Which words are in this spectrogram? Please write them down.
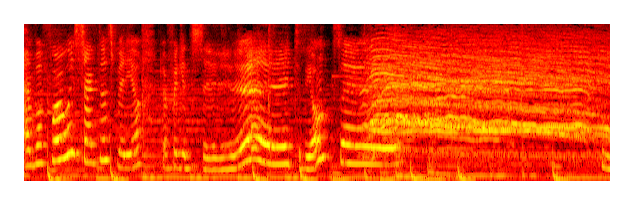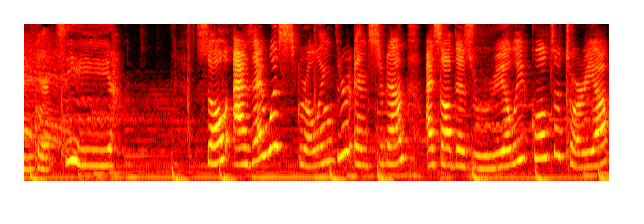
And before we start this video, don't forget to say to Beyonce. You can't see. So as I was scrolling through Instagram, I saw this really cool tutorial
